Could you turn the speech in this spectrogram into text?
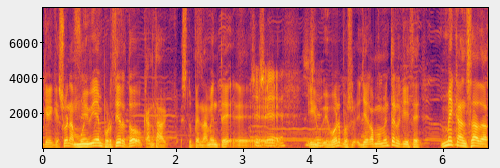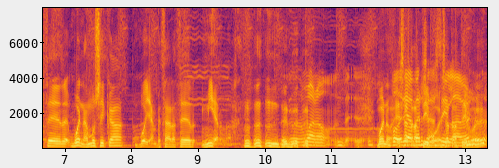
que, que suena muy bien, por cierto, canta estupendamente. Eh, sí, sí, y, y, bueno, pues llega un momento en el que dice, me he cansado de hacer buena música, voy a empezar a hacer mierda. bueno, bueno es atractivo, es atractivo, ¿eh?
